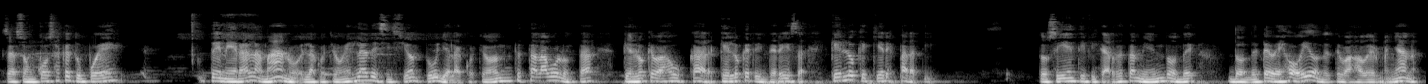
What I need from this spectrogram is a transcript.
O sea, son cosas que tú puedes tener a la mano. La cuestión es la decisión tuya, la cuestión está la voluntad, qué es lo que vas a buscar, qué es lo que te interesa, qué es lo que quieres para ti. Entonces identificarte también dónde, dónde te ves hoy dónde te vas a ver mañana.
